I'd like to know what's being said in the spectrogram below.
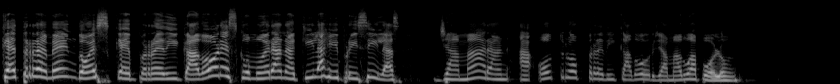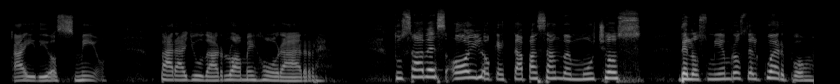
qué tremendo es que predicadores como eran Aquilas y Priscilas llamaran a otro predicador llamado Apolo ay Dios mío, para ayudarlo a mejorar. Tú sabes hoy lo que está pasando en muchos de los miembros del cuerpo.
